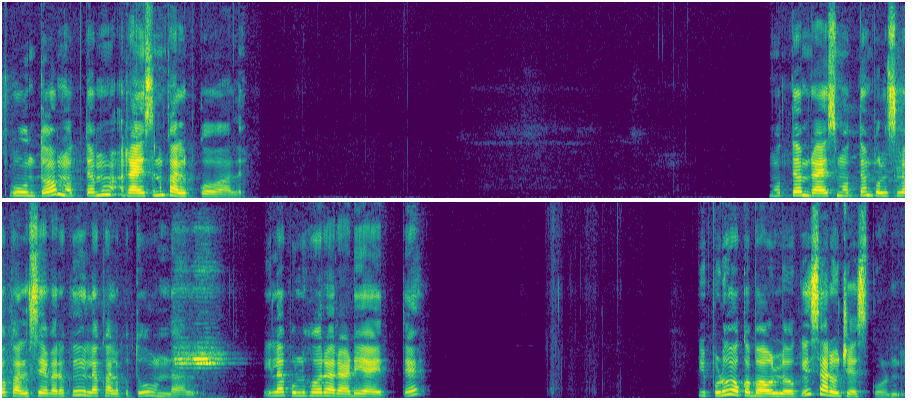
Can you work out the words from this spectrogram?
స్పూన్తో మొత్తం రైస్ను కలుపుకోవాలి. మొత్తం రైస్ మొత్తం పులుసులో కలిసే వరకు ఇలా కలుపుతూ ఉండాలి. ఇలా పులిహోర రెడీ అయితే ఇప్పుడు ఒక బౌల్లోకి సర్వ్ చేసుకోండి.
